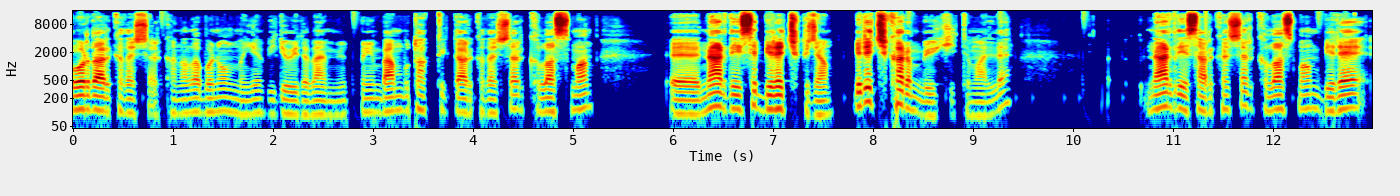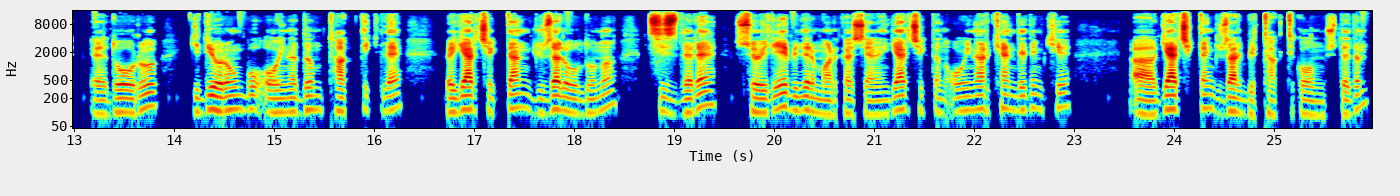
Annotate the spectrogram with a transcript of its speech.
Bu arada arkadaşlar kanala abone olmayı, videoyu da beğenmeyi unutmayın. Ben bu taktikte arkadaşlar klasman e, neredeyse 1'e çıkacağım. 1'e çıkarım büyük ihtimalle. Neredeyse arkadaşlar klasman 1'e e, doğru gidiyorum bu oynadığım taktikle ve gerçekten güzel olduğunu sizlere söyleyebilirim arkadaşlar. Yani gerçekten oynarken dedim ki "Aa, gerçekten güzel bir taktik olmuş dedim.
